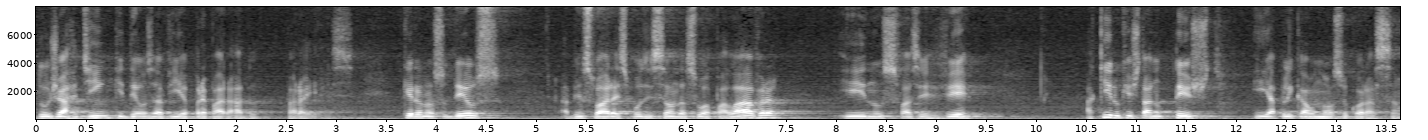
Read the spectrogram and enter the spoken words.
do jardim que Deus havia preparado para eles. Queira nosso Deus abençoar a exposição da Sua palavra e nos fazer ver aquilo que está no texto e aplicar ao nosso coração.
